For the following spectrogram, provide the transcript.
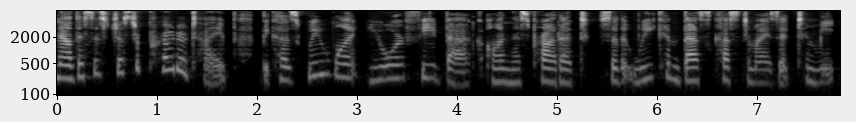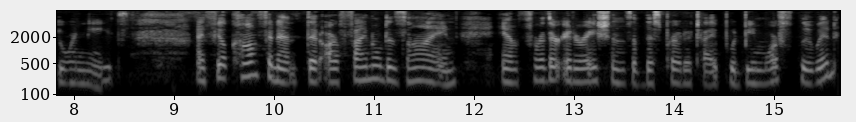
Now this is just a prototype because we want your feedback on this product so that we can best customize it to meet your needs. I feel confident that our final design and further iterations of this prototype would be more fluid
